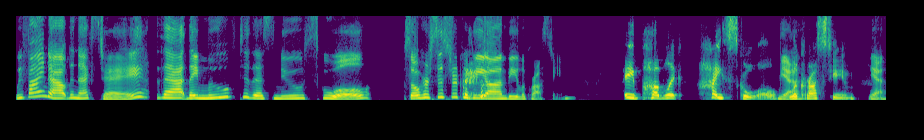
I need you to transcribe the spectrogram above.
We find out the next day that they moved to this new school so her sister could be on the lacrosse team. A public high school Yeah. lacrosse team. Yeah.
